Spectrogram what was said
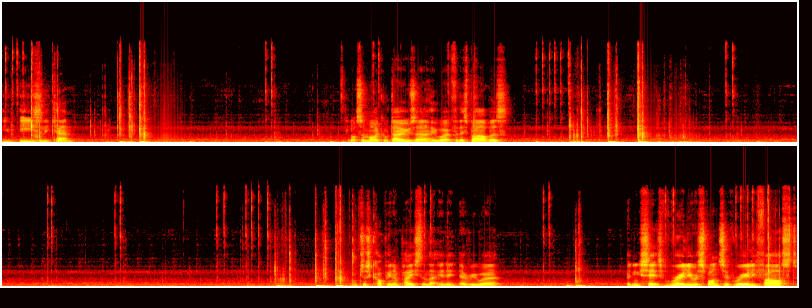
you easily can Lots of Michael Dozer who work for this barbers. I'm just copying and pasting that in it everywhere. And you can see it's really responsive, really fast.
